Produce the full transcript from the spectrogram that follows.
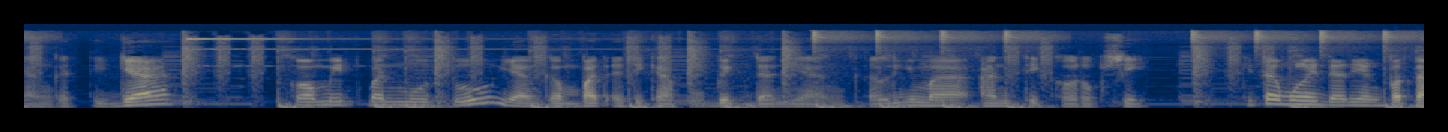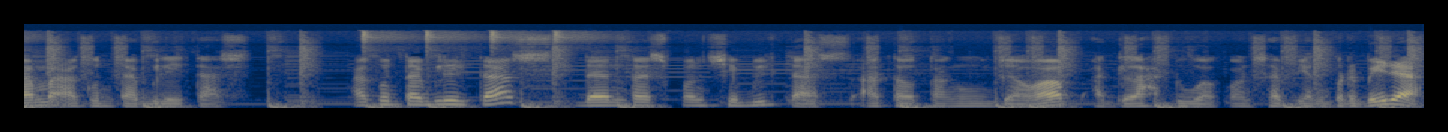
yang ketiga komitmen mutu, yang keempat etika publik, dan yang kelima anti korupsi. Kita mulai dari yang pertama akuntabilitas. Akuntabilitas dan responsibilitas atau tanggung jawab adalah dua konsep yang berbeda.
